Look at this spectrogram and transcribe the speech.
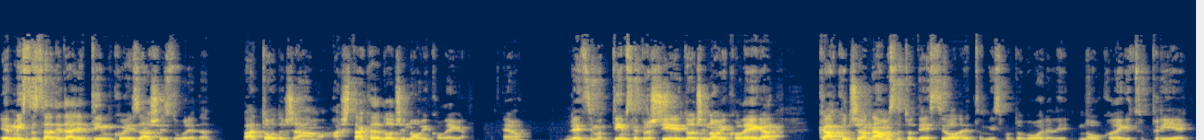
jer mi smo sad i dalje tim koji je izašao iz ureda, pa to održavamo. A šta kada dođe novi kolega? Evo, recimo, tim se proširi, dođe novi kolega, kako će on, nama se to desilo, eto, mi smo dogovorili novu kolegicu prije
